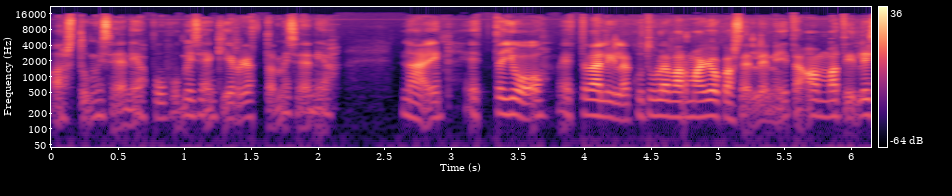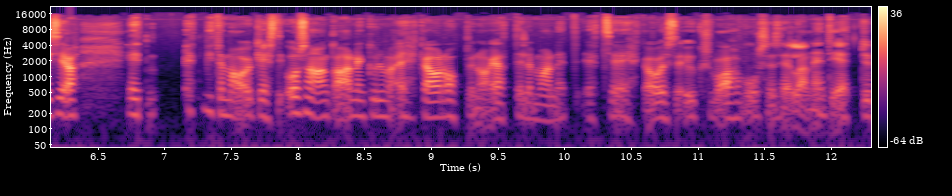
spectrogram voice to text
astumisen ja puhumisen, kirjoittamisen ja näin. Että joo, että välillä kun tulee varmaan jokaiselle niitä ammatillisia, että, että mitä mä oikeasti osaankaan, niin kyllä mä ehkä olen oppinut ajattelemaan, että, että se ehkä olisi se yksi vahvuus ja sellainen tietty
